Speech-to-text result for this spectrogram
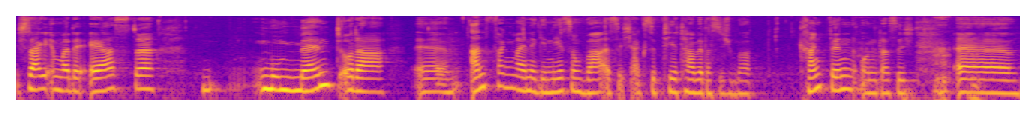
ich sage immer, der erste Moment oder äh, Anfang meiner Genesung war, als ich akzeptiert habe, dass ich überhaupt krank bin und dass ich äh, ist der Punkt.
